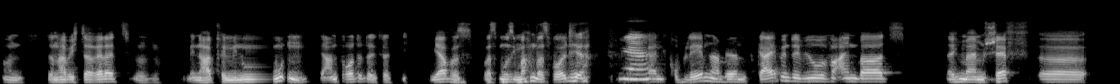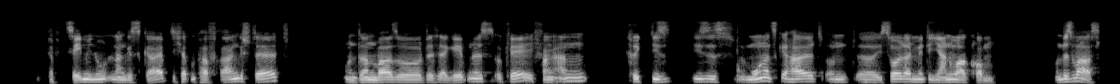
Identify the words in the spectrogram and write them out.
Und dann habe ich da relativ, also innerhalb von Minuten geantwortet. Ich gesagt, ja, was, was muss ich machen? Was wollt ihr? Ja. Kein Problem. Dann haben wir ein Skype-Interview vereinbart. Da habe ich meinem Chef, äh, ich habe zehn Minuten lang geskypt. Ich habe ein paar Fragen gestellt. Und dann war so das Ergebnis, okay, ich fange an, krieg dieses, dieses Monatsgehalt und äh, ich soll dann Mitte Januar kommen. Und das war's.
